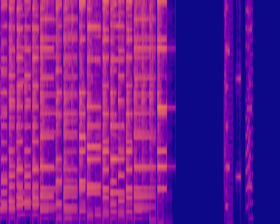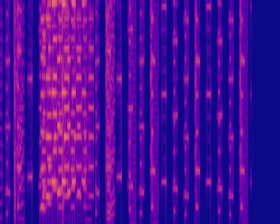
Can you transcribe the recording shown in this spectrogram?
you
